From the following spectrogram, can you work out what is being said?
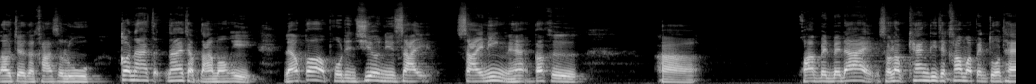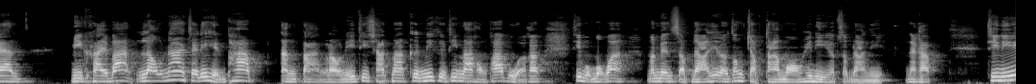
เราเจอกับคาซาลูก็น่าน่าจับตามองอีก แล้วก็ potential new signing นะฮะก็คือ ความเป็นไปได้สำหรับแข้งที่จะเข้ามาเป็นตัวแทน มีใครบ้าง เราน่าจะได้เห็นภาพต่างๆ เหล่านี้ที่ชัดมากขึ้นนี่คือที่มาของภาพหัวครับ ที่ผมบอกว่ามันเป็นสัปดาห์ที่เราต้องจับตามองให้ดีครับสัปดาห์นี้นะครับ ทีนี้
